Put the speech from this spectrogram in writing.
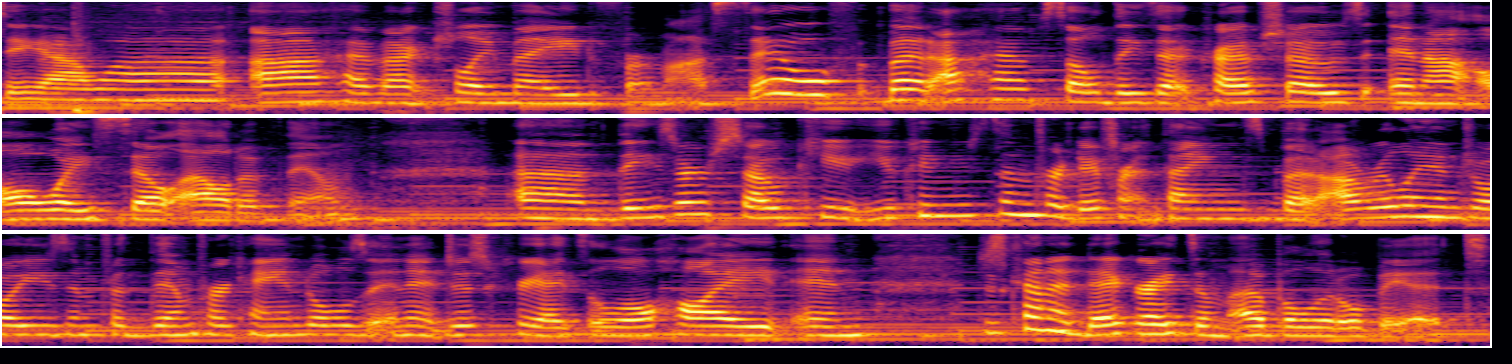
DIY I have actually made for myself, but I have sold these at craft shows and I always sell out of them. Um, these are so cute. You can use them for different things, but I really enjoy using for them for candles and it just creates a little height and just kind of decorates them up a little bit.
